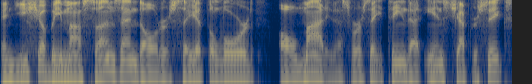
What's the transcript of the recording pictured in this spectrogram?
and ye shall be my sons and daughters, saith the Lord Almighty. That's verse 18. That ends chapter 6.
